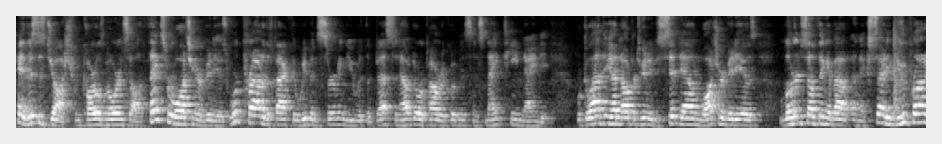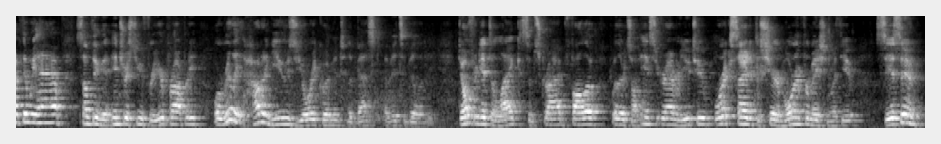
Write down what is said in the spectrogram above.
Hey, this is Josh from Carl's Mower and Saw. Thanks for watching our videos. We're proud of the fact that we've been serving you with the best in outdoor power equipment since 1990. We're glad that you had an opportunity to sit down, watch our videos, learn something about an exciting new product that we have, something that interests you for your property, or really how to use your equipment to the best of its ability. Don't forget to like, subscribe, follow, whether it's on Instagram or YouTube. We're excited to share more information with you. See you soon.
